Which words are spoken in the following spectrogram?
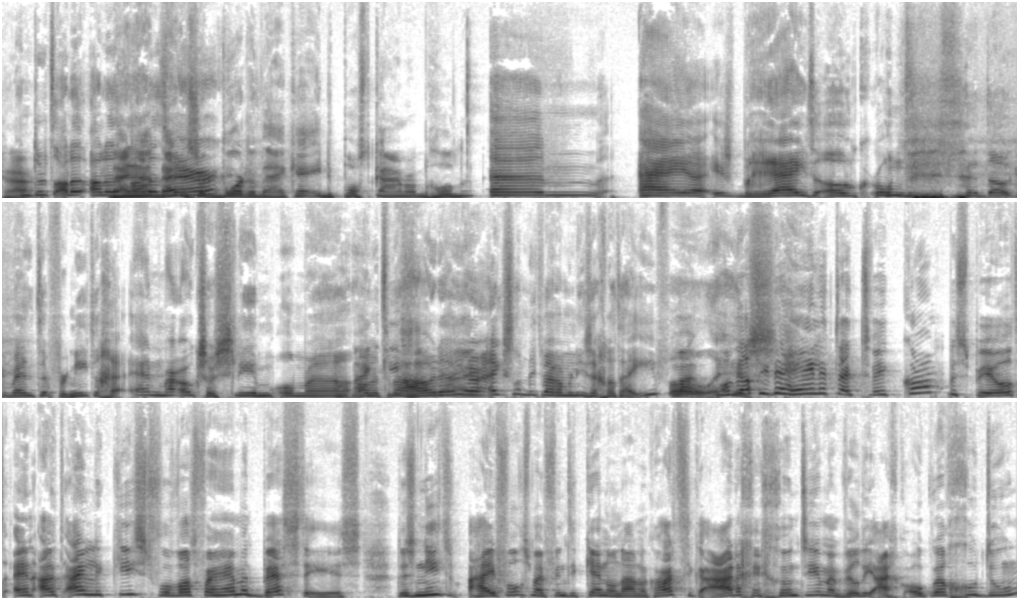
Ja. en doet alle, alle, al Bijna, het bijna soort borderwijk, hè? In de postkamer begonnen. Ehm, hij eh, is bereid ook om het document te vernietigen. En maar ook zo slim om, eh, om het te behouden. Ja, ik snap niet waarom jullie zeggen dat hij evil Maar is. omdat hij de hele tijd twee kampen speelt en uiteindelijk kiest voor wat voor hem het beste is. Dus niet, hij volgens mij vindt die Kendall namelijk hartstikke aardig en gunt hij hem en wil hij eigenlijk ook wel goed doen.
